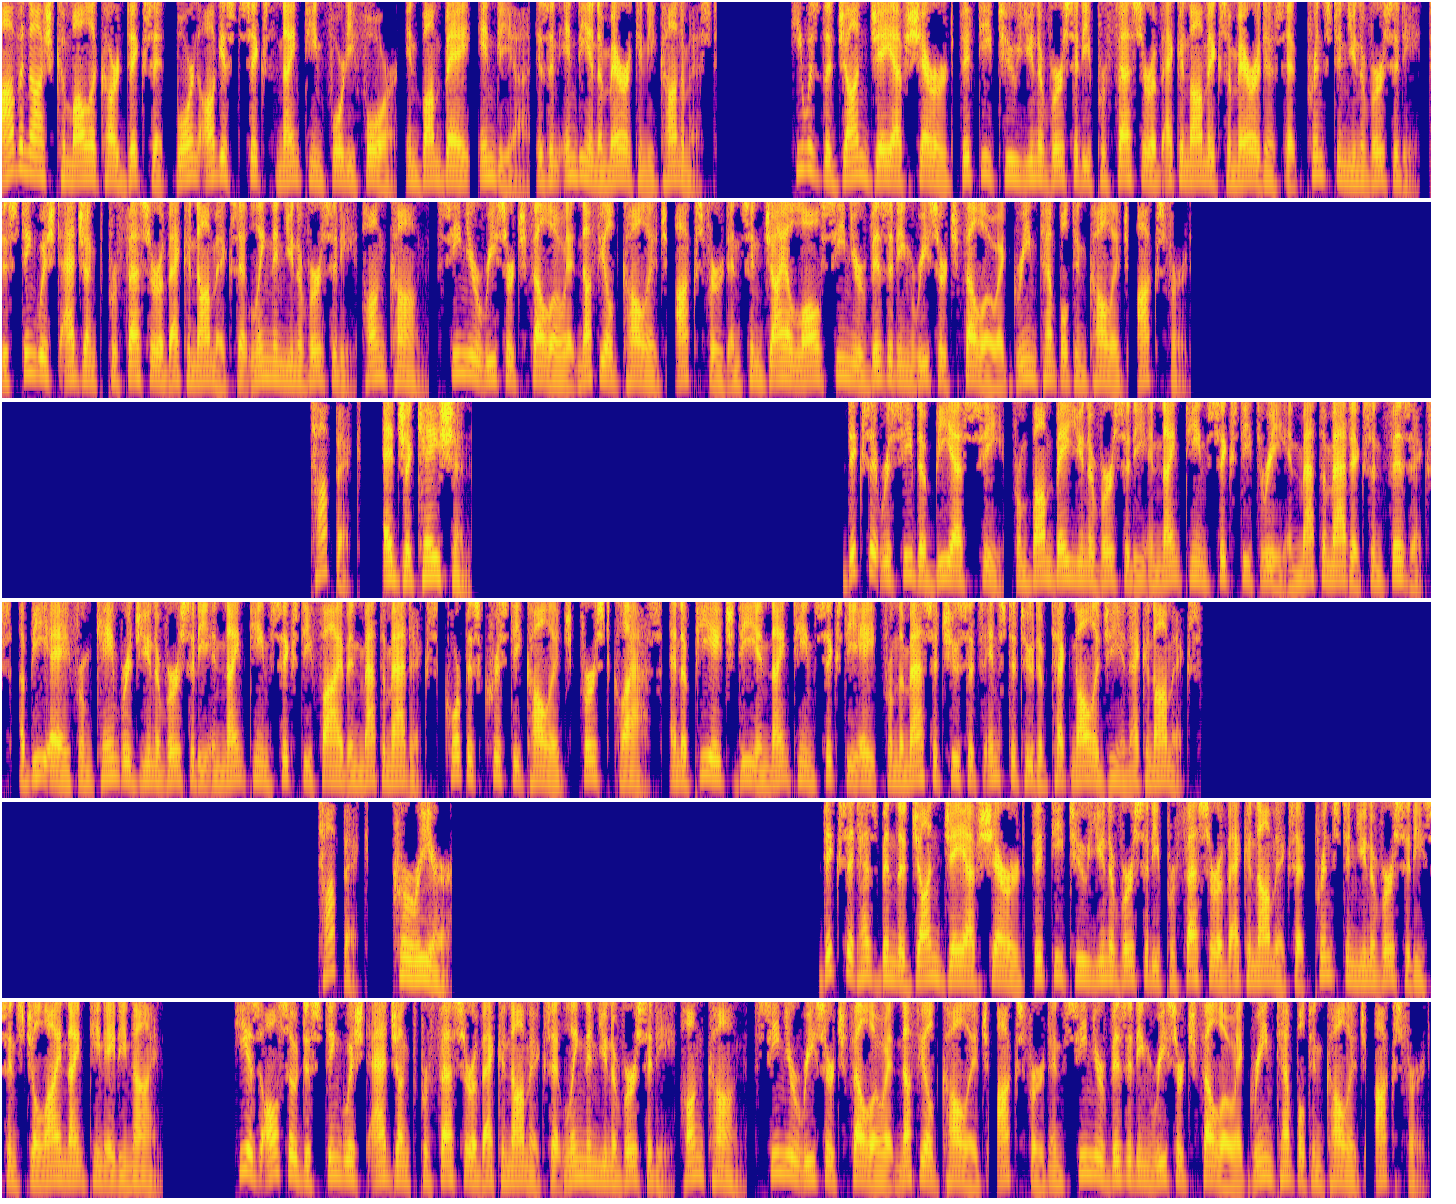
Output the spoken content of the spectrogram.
Avinash Kamalakar Dixit born August 6, 1944, in Bombay, India is an Indian-American economist. He was the John J. F. Sherrerd 52 University Professor of Economics Emeritus at Princeton University, Distinguished Adjunct Professor of Economics at Lingnan University Hong Kong, Senior Research Fellow at Nuffield College, Oxford and Sanjaya Lall Senior Visiting Research Fellow at Green Templeton College, Oxford. Education Dixit received a BSc, from Bombay University in 1963 in Mathematics and Physics, a BA from Cambridge University in 1965 in Mathematics Corpus Christi College, first class, and a PhD in 1968 from the Massachusetts Institute of Technology in Economics. Career Dixit has been the John J. F. Sherrerd 52 University Professor of Economics at Princeton University since July 1989. He is also Distinguished Adjunct Professor of Economics at Lingnan University Hong Kong, Senior Research Fellow at Nuffield College, Oxford and Senior Visiting Research Fellow at Green Templeton College, Oxford.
